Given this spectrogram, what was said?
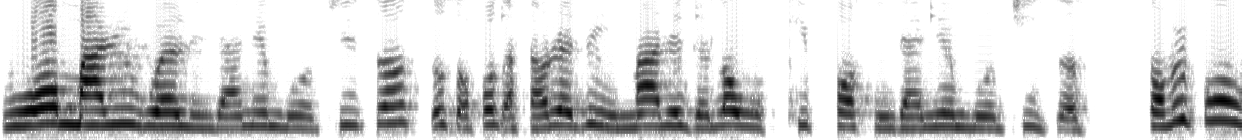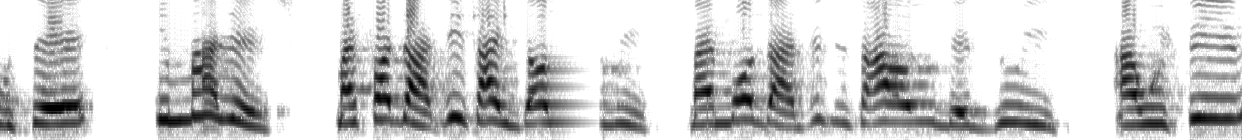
We all marry well in the name of Jesus. Those of us that are already in marriage, the Lord will keep us in the name of Jesus. Some people will say, in marriage, my father, this is how he does it. My mother, this is how they do it. And we feel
